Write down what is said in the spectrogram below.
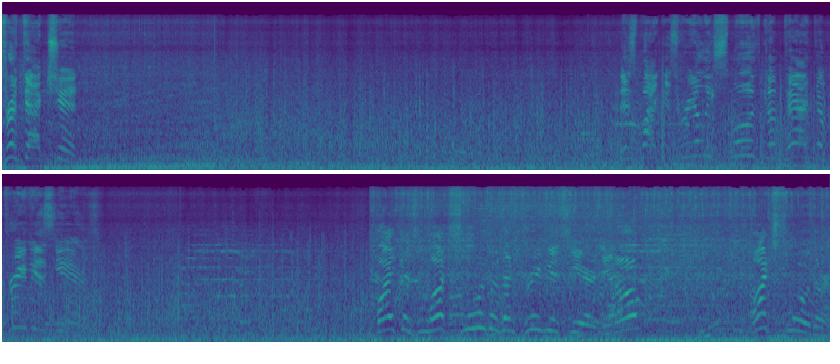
Protection. This bike is really smooth compared to previous years. Bike is much smoother than previous years, you know? Much smoother.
